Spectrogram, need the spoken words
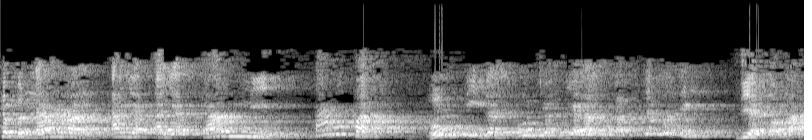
kebenaran ayat-ayat kami tanpa bukti dan hujah dia lakukan. Yang penting dia tolak,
